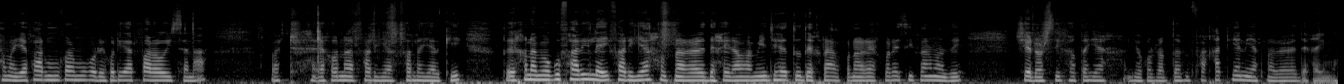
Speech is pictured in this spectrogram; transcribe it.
হামাইয়া ফার্মু ফার্মু করে করে আর ফারা হয়েছে না। বাট এখন আর ফারিয়া ফালাই আর কি। তো এখন আমি ওগু ফারিলাই ফারিয়া আপনারা দেখাইলাম আমি যেহেতু দেখরা আপনারা একবারে সিফার মাঝে শেডর সিফা তাইয়া ইয়ে করলাম তো আমি ফা- খাটিয়া নিয়ে আপনারা দেখাইমো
